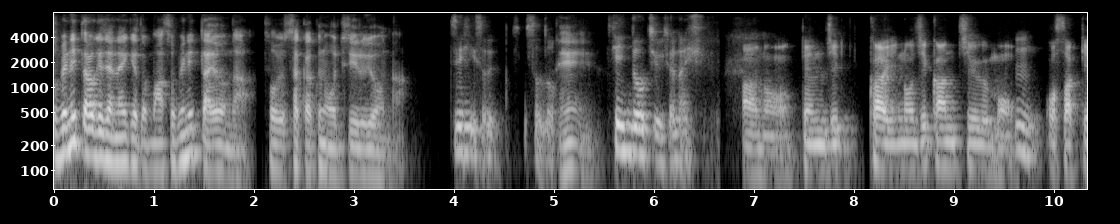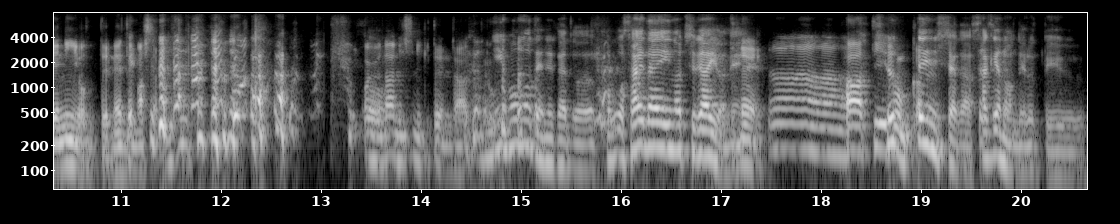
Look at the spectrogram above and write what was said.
遊びに行ったわけじゃないけど、まあ遊びに行ったような、そういう錯覚に陥るような。ぜひそその、ね振動中じゃないです。あの、展示会の時間中もうん。お酒によって寝てました、ね。これ何しに来てんだ？日本の展示会と、ここ最大の違いよね。うね。あパーティー出文化。店者が酒飲んでるっていう、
